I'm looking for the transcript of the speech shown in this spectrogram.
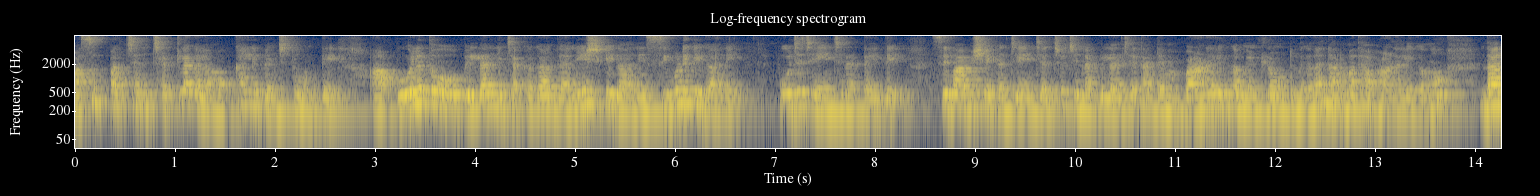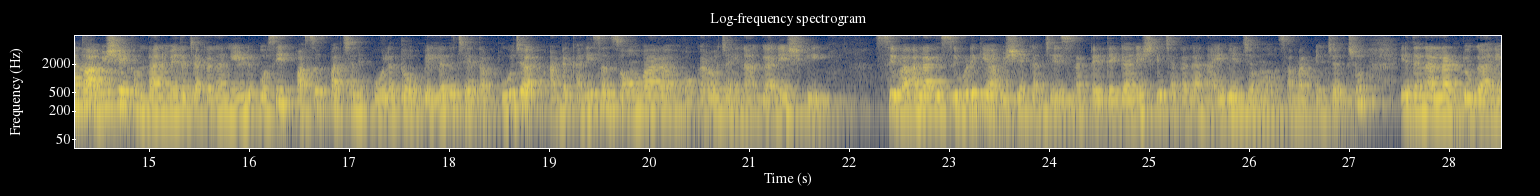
పసుపు పచ్చని చెట్ల గల మొక్కల్ని పెంచుతూ ఉంటే ఆ పూలతో పిల్లల్ని చక్కగా గణేష్కి కానీ శివుడికి కానీ పూజ చేయించినట్టయితే శివాభిషేకం చేయించవచ్చు చిన్నపిల్లల చేత అంటే బాణలింగం ఇంట్లో ఉంటుంది కదా నర్మదా బాణలింగము. దాంతో అభిషేకం దాని మీద చక్కగా నీళ్ళు పోసి పసుపు పచ్చని పూలతో పిల్లల చేత పూజ అంటే కనీసం సోమవారం ఒకరోజైనా గణేష్కి శివ అలాగే శివుడికి అభిషేకం చేసినట్టయితే గణేష్కి చక్కగా నైవేద్యము సమర్పించవచ్చు ఏదైనా లడ్డు కానీ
